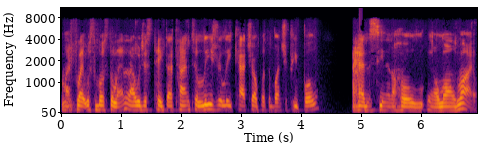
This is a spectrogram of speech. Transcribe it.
my flight was supposed to land, and I would just take that time to leisurely catch up with a bunch of people I hadn't seen in a whole you know long while.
